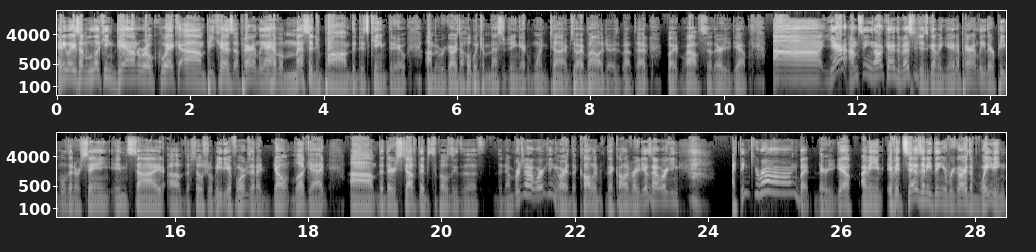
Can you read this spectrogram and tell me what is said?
Anyways, I'm looking down real quick um, because apparently I have a message bomb that just came through um, in regards to a whole bunch of messaging at one time. So I apologize about that. But wow, so there you go. Uh, yeah, I'm seeing all kinds of messages coming in. Apparently, there are people that are saying inside of the social media forums that I don't look at um, that there's stuff that supposedly the the number's not working or the calling the calling radio's not working. I think you're wrong, but there you go. I mean, if it says anything in regards of waiting,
